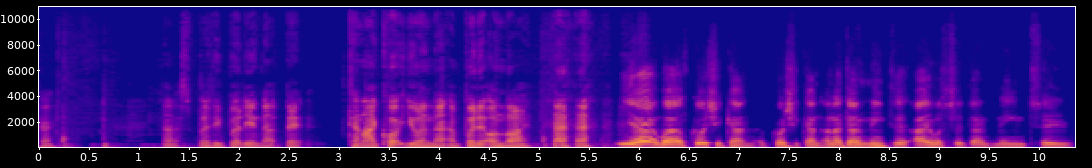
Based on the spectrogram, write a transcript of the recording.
Okay, oh, that's bloody brilliant. That bit. Can I quote you on that and put it online? yeah, well, of course you can. Of course you can. And I don't mean to. I also don't mean to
